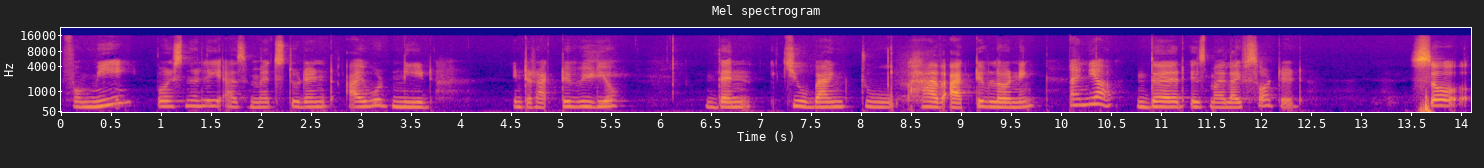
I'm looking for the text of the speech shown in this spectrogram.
For me personally as a med student i would need interactive video then qbank to have active learning. And yeah there is my life sorted. So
